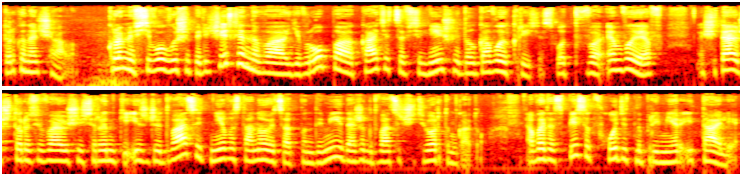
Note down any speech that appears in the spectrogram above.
только начало. Кроме всего вышеперечисленного, Европа катится в сильнейший долговой кризис. Вот в МВФ считают, что развивающиеся рынки из G20 не восстановятся от пандемии даже к 2024 году. А в этот список входит, например, Италия.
